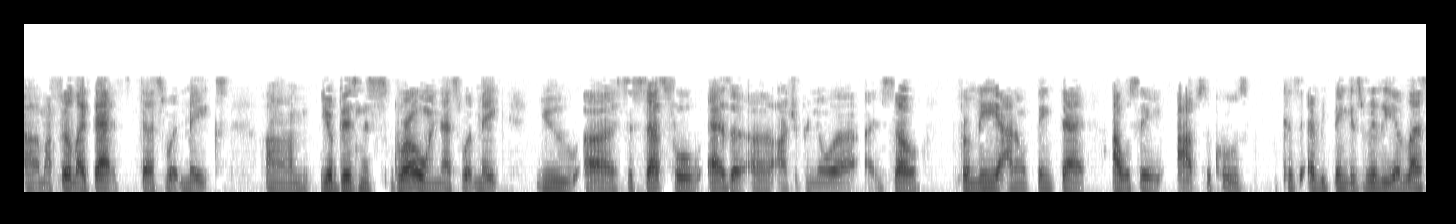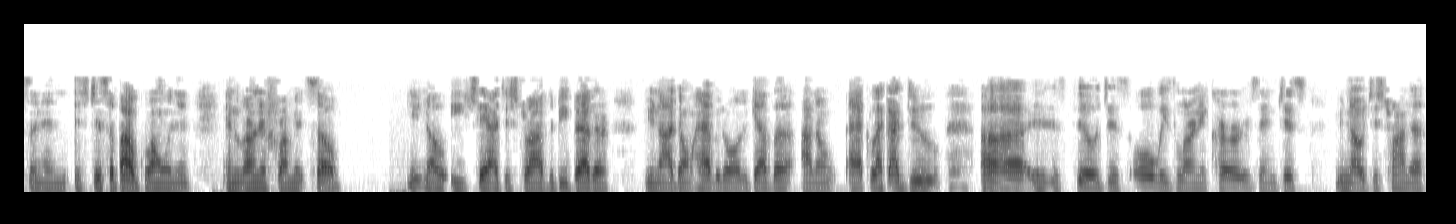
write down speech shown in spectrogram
Um, I feel like that that's what makes um, your business grow, and that's what make you uh, successful as an entrepreneur. So for me, I don't think that I would say obstacles because everything is really a lesson, and it's just about growing and and learning from it. So you know, each day I just strive to be better. You know, I don't have it all together. I don't act like I do. Uh, it's still just always learning curves and just, you know, just trying to,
